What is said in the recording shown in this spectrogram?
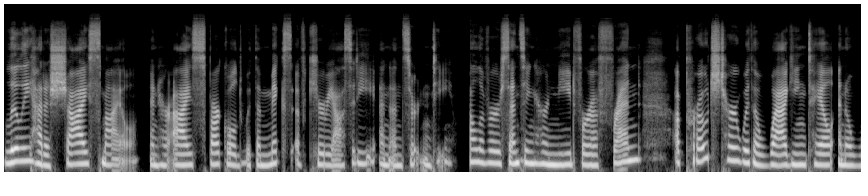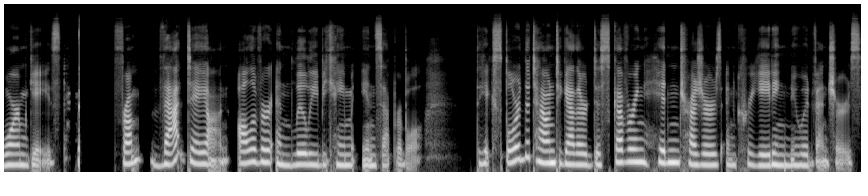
Lily had a shy smile, and her eyes sparkled with a mix of curiosity and uncertainty. Oliver, sensing her need for a friend, approached her with a wagging tail and a warm gaze. From that day on, Oliver and Lily became inseparable. They explored the town together, discovering hidden treasures and creating new adventures.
